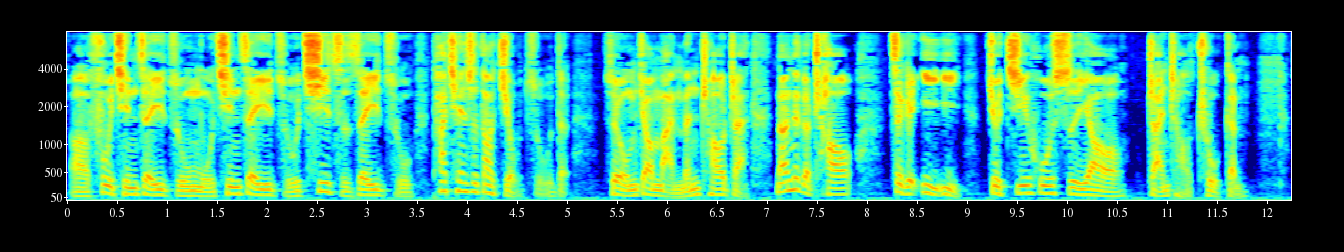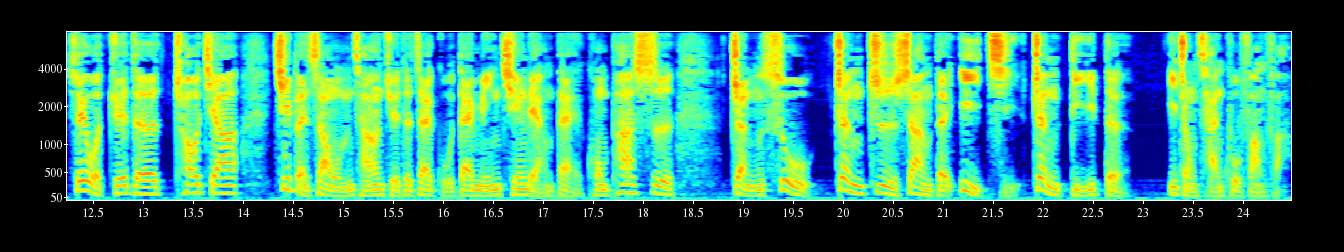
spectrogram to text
啊，父亲这一族、母亲这一族、妻子这一族，他牵涉到九族的，所以我们叫满门抄斩。那那个抄这个意义，就几乎是要斩草除根。所以我觉得抄家基本上，我们常常觉得在古代明清两代，恐怕是整肃政治上的异己、政敌的一种残酷方法。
